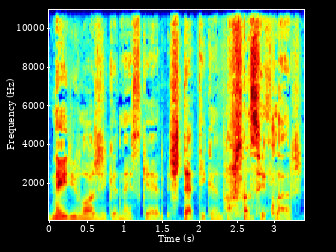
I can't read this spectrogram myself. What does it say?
nem ideológica, nem sequer estética, vamos lá ser claros.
